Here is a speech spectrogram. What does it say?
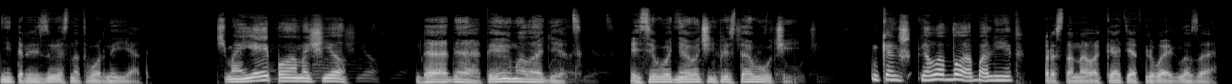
нейтрализуя снотворный яд. «С моей помощью!» «Да-да, ты молодец. И сегодня очень приставучий». «Как же голова болит!» — простонала Катя, открывая глаза.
